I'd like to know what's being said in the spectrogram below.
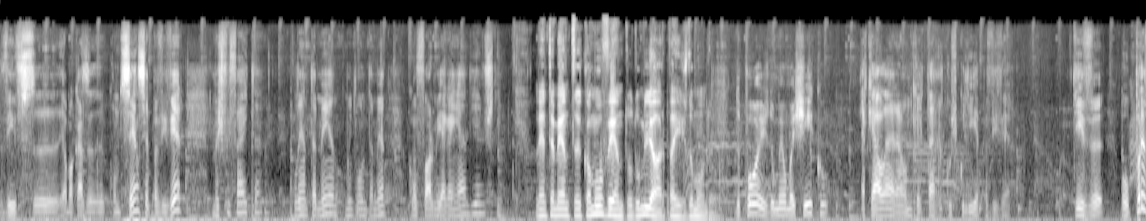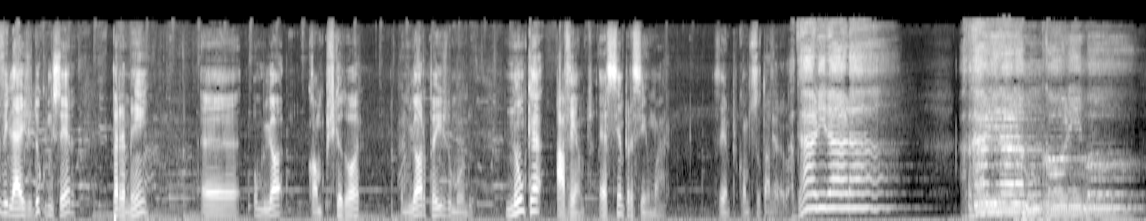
vive-se, é uma casa com decência para viver, mas foi feita lentamente, muito lentamente, conforme ia ganhando e ia investindo. Lentamente como o vento do melhor país do mundo. Depois do meu machico, aquela era a única terra que eu escolhia para viver. Tive o privilégio de conhecer, para mim, uh, o melhor, como pescador, o melhor país do mundo. Nunca há vento. É sempre assim o mar. Sempre, como se está a ver agora. Munkolimbo,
